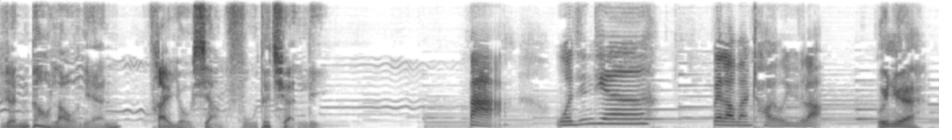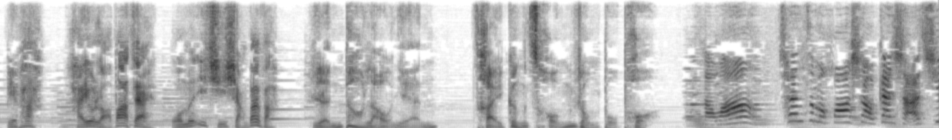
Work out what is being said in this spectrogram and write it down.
人到老年才有享福的权利。爸，我今天被老板炒鱿鱼了。闺女，别怕，还有老爸在，我们一起想办法。人到老年才更从容不迫。老王，穿这么花哨干啥去？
